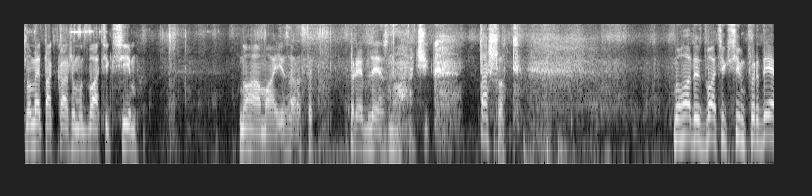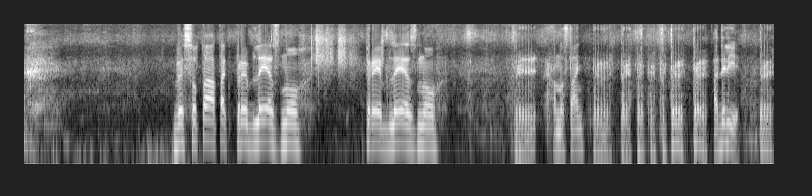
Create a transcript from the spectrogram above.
Ну ми так кажемо 27. Нога має зараз так приблизно. Чик. Та що ти? Нога десь 27 твердих. Висота так приблизно. Приблизно. Прр, а ну стань. Прр, прр, прр, прр, прр, прр, прр. Аделі. Прр.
